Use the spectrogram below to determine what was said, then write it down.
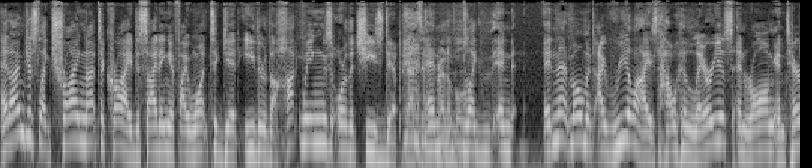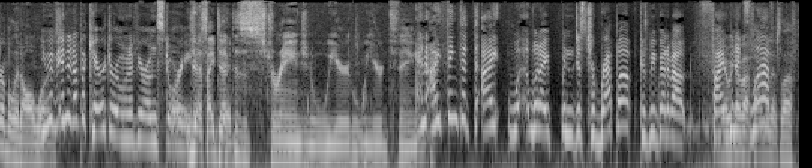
and I'm just like trying not to cry, deciding if I want to get either the hot wings or the cheese dip. That's And, like and. In that moment, I realized how hilarious and wrong and terrible it all was. You have ended up a character in one of your own stories. Yes, I did. Death is a strange and weird, weird thing. And I think that I wh- what I and just to wrap up because we've got about five Yeah, we got minutes about five left. minutes left.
